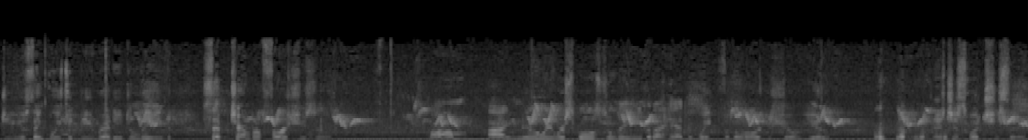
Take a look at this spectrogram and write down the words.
do you think we could be ready to leave September 1st? She says, Mom, I knew we were supposed to leave, but I had to wait for the Lord to show you. That's just what she said.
